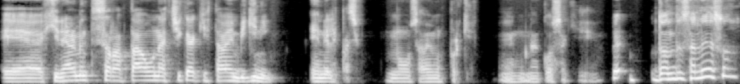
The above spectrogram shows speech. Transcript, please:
eh, generalmente se raptaba a una chica que estaba en bikini en el espacio. No sabemos por qué. Es una cosa que... ¿Dónde sale eso?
